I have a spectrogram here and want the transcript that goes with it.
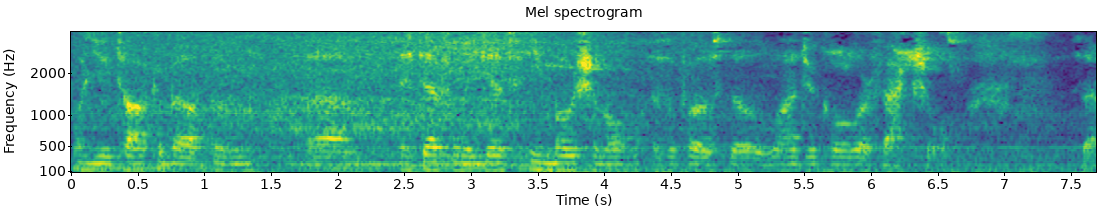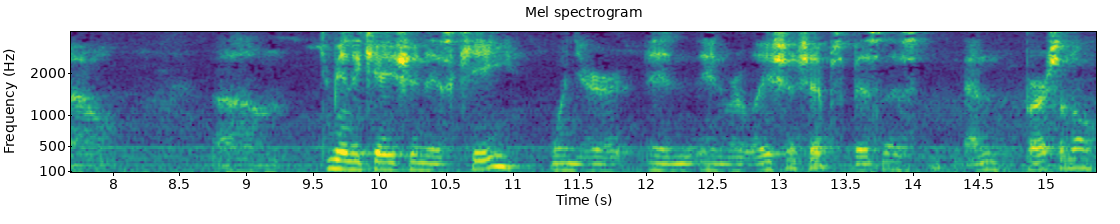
when you talk about them, um, it definitely gets emotional as opposed to logical or factual. So um, communication is key when you're in, in relationships, business and personal.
